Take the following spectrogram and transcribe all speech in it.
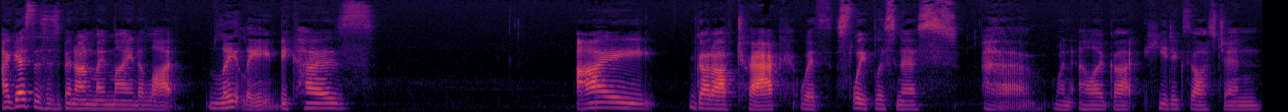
I guess this has been on my mind a lot lately because I got off track with sleeplessness uh, when Ella got heat exhaustion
